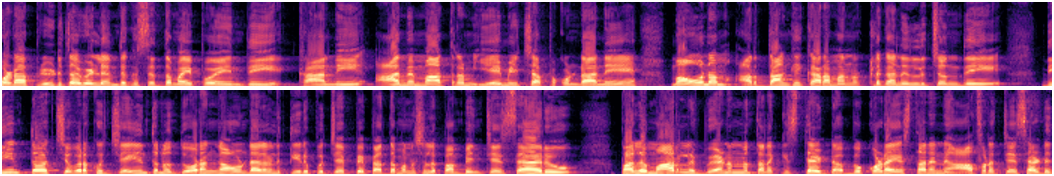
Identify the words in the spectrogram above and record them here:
కూడా ప్రియుడితో వెళ్ళేందుకు సిద్ధమైపోయింది. కానీ ఆమె మాత్రం ఏమీ చెప్పకుండానే మౌనం అర్ధాంగీకారం అన్నట్లుగా నిలుచుంది. దీంతో చివరకు జయంతును దూరంగా ఉండాలని తీర్పు చెప్పి పెద్ద మనుషులు పంపించేశారు. పలుమార్లు వీణను తనకిస్తే డబ్బు కూడా ఇస్తానని ఆఫర్ చేశాడు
